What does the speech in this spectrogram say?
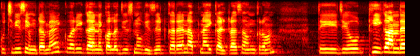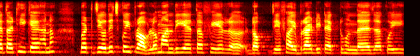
ਕੁਝ ਵੀ ਸਿੰਪਟਮ ਹੈ, ਇੱਕ ਵਾਰੀ ਗਾਇਨੇਕੋਲੋਜਿਸਟ ਨੂੰ ਵਿਜ਼ਿਟ ਕਰਨ, ਆਪਣਾ ਇੱਕ ਅਲਟਰਾਸਾਊਂਡ ਕਰਾਉਣ। ਤੇ ਜੇ ਉਹ ਠੀਕ ਆਂਦਾ ਤਾਂ ਠੀਕ ਹੈ, ਹਨਾ? ਬਟ ਜੇ ਉਹਦੇ 'ਚ ਕੋਈ ਪ੍ਰੋਬਲਮ ਆਂਦੀ ਹੈ ਤਾਂ ਫਿਰ ਡਾਕ ਜੇ ਫਾਈਬਰਾਇਡ ਡਿਟੈਕਟ ਹੁੰਦਾ ਹੈ ਜਾਂ ਕੋਈ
